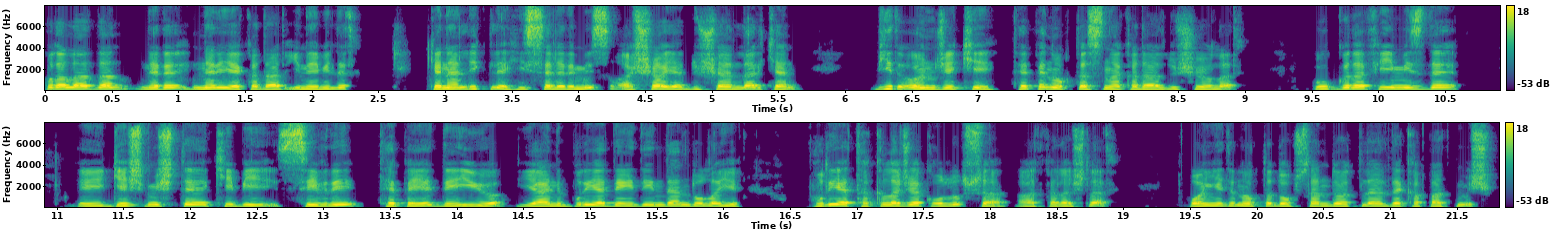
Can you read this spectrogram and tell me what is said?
Buralardan nere, nereye kadar inebilir? Genellikle hisselerimiz aşağıya düşerlerken bir önceki tepe noktasına kadar düşüyorlar. Bu grafiğimizde e, geçmişteki bir sivri tepeye değiyor. Yani buraya değdiğinden dolayı buraya takılacak olursa arkadaşlar 17.94'lerde kapatmış.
